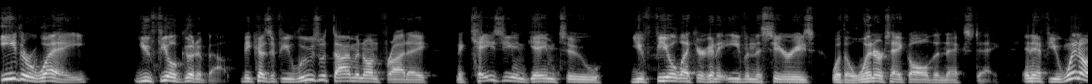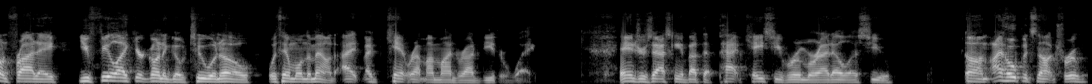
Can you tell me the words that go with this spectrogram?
either way, you feel good about because if you lose with Diamond on Friday, Nikhazy in game two, you feel like you're going to even the series with a winner take all the next day. And if you win on Friday, you feel like you're going to go 2 and 0 with him on the mound. I, I can't wrap my mind around it either way. Andrew's asking about that Pat Casey rumor at LSU. Um, I hope it's not true.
